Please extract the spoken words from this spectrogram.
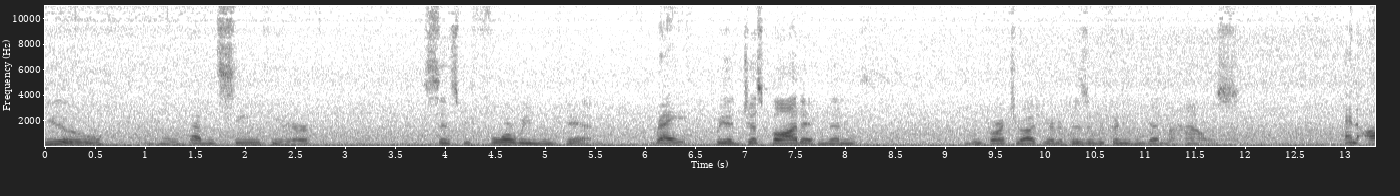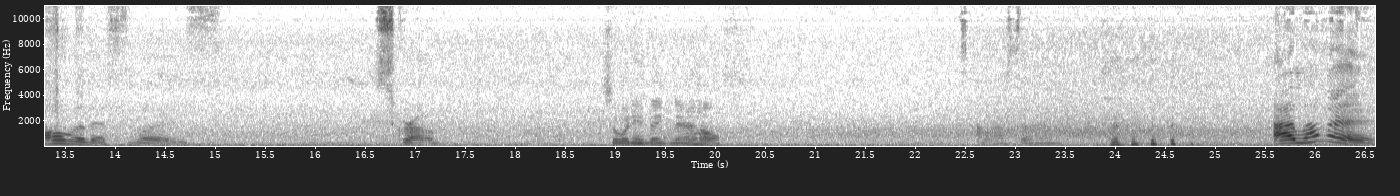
you mm-hmm. haven't seen here since before we moved in. Right. We had just bought it and then we brought you out here to visit. We couldn't even get in the house. And all of this was scrub. So what do you think now? It's awesome. I love it.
